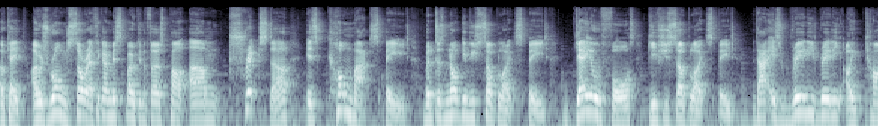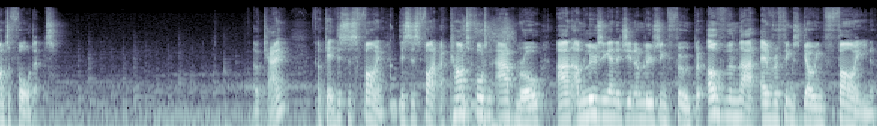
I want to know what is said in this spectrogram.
Okay, I was wrong. Sorry, I think I misspoke in the first part. Um, Trickster is combat speed, but does not give you sublight speed. Gale Force gives you sublight speed. That is really, really, I can't afford it. Okay. Okay, this is fine. This is fine. I can't afford an Admiral, and I'm losing energy and I'm losing food. But other than that, everything's going fine.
